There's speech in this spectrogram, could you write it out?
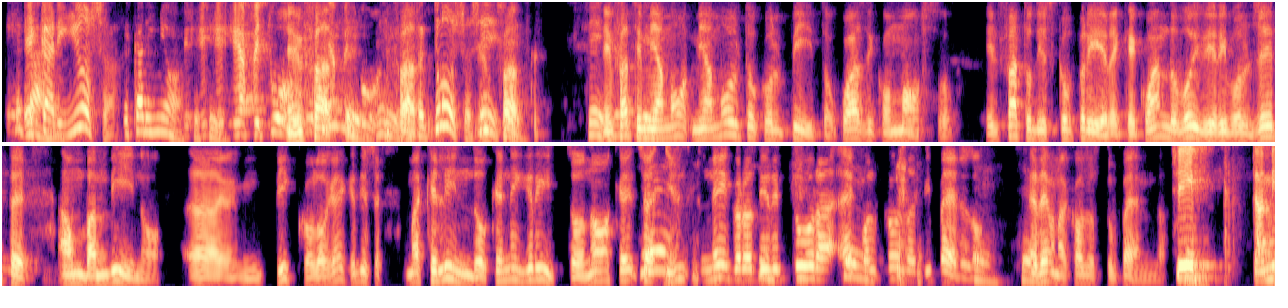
è, è carignosa. È carignosa, sì. è, è, affettuosa. Infatti, è affettuosa. infatti, affettuosa, sì. Infatti, sì. infatti mi, ha mi ha molto colpito, quasi commosso, il fatto di scoprire che quando voi vi rivolgete a un bambino eh, piccolo che, che, dice ma che lindo, che negrito, no? Che, cioè, il negro addirittura è qualcosa di bello ed è una cosa stupenda. Sì, también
